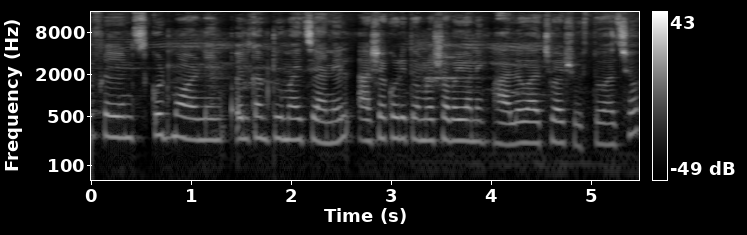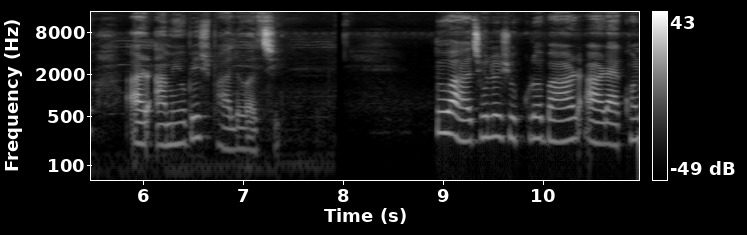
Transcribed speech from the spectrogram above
Hello friends, good morning, welcome to my channel. আশা করি তোমরা সবাই অনেক ভালো আছো আর সুস্থ আছো, আর আমিও বেশ ভালো আছি। তো আজ হলো শুক্রবার আর এখন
